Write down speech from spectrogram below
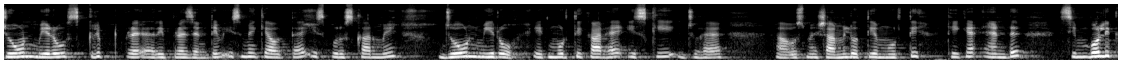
Joan Miro script representative इसमें क्या होता है? इस पुरस्कार में जोन मीरो एक मूर्तिकार है। इसकी जो है उसमें शामिल होती है मूर्ति, ठीक है? एंड सिंबॉलिक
